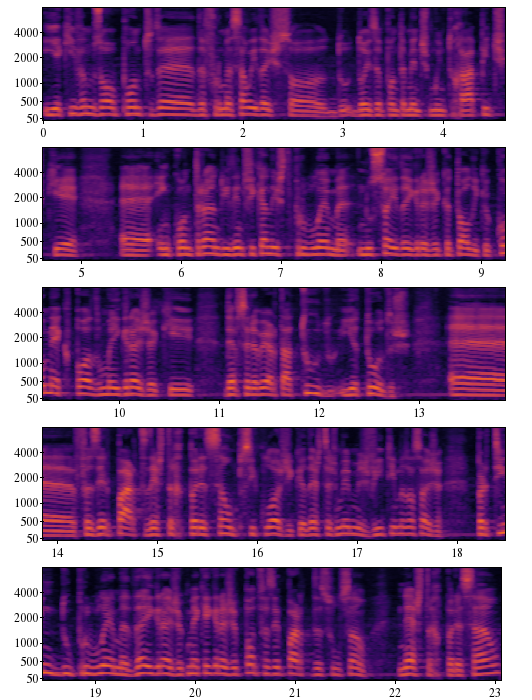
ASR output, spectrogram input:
E aqui vamos ao ponto da, da formação e deixo só dois apontamentos muito rápidos, que é uh, encontrando, identificando este problema no seio da Igreja Católica, como é que pode uma Igreja que deve ser aberta a tudo e a todos fazer parte desta reparação psicológica destas mesmas vítimas, ou seja, partindo do problema da Igreja, como é que a Igreja pode fazer parte da solução nesta reparação?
